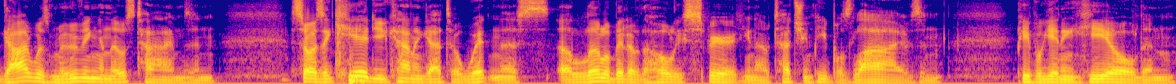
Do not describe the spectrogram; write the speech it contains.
God was moving in those times. And so as a kid, you kind of got to witness a little bit of the Holy Spirit, you know, touching people's lives and people getting healed. And,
